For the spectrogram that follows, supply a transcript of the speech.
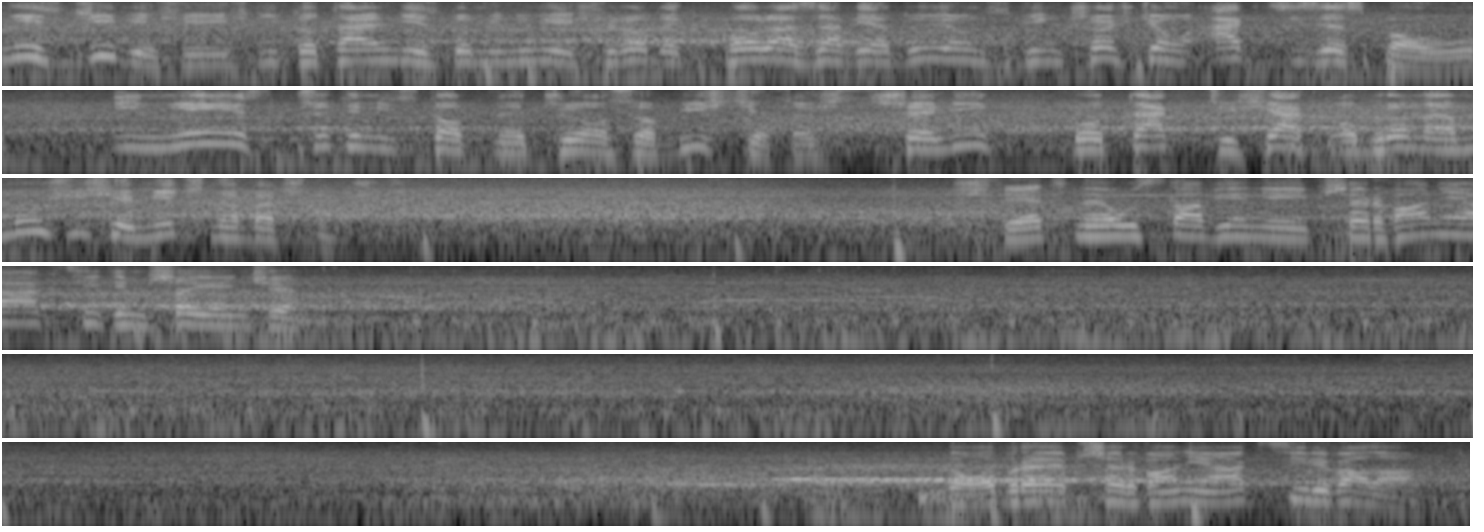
Nie zdziwię się, jeśli totalnie zdominuje środek pola, zawiadując większością akcji zespołu. I nie jest przy tym istotne, czy osobiście coś strzeli, bo tak czy siak obrona musi się mieć na baczności. Świetne ustawienie i przerwanie akcji tym przejęciem. Dobre przerwanie akcji rywala.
